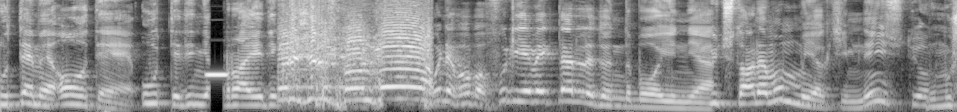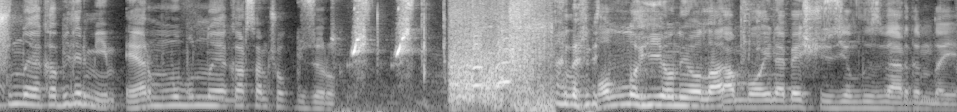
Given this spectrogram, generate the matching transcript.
U deme O de. U dedin yarrağı yedin. Görüşürüz Bu ne baba full yemeklerle döndü bu oyun ya. 3 tane mum mu yakayım ne istiyor? Mumu şununla yakabilir miyim? Eğer mumu bununla yakarsam çok güzel olur. Vallahi yanıyor lan. Ben bu oyuna 500 yıldız verdim dayı.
